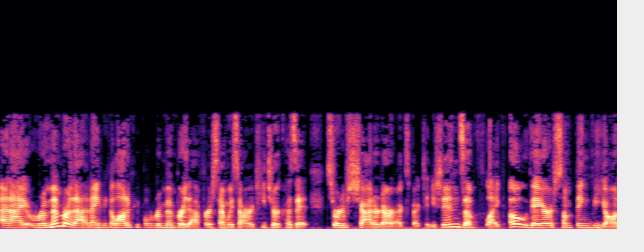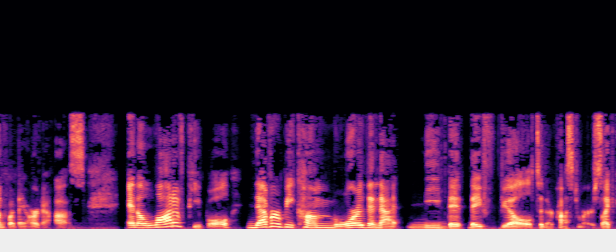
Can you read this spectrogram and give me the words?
And I remember that. And I think a lot of people remember that first time we saw our teacher because it sort of shattered our expectations of like, oh, they are something beyond what they are to us. And a lot of people never become more than that need that they feel to their customers. Like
